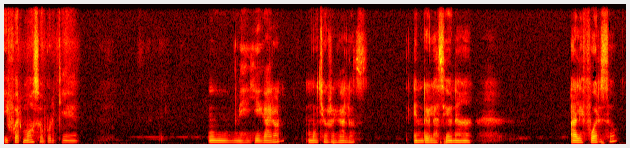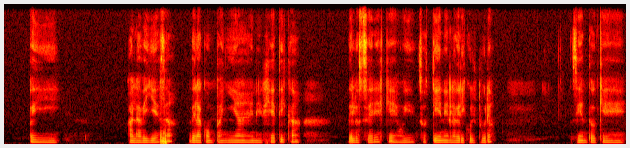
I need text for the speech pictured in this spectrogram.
y fue hermoso porque mm, me llegaron muchos regalos en relación a al esfuerzo y a la belleza de la compañía energética de los seres que hoy sostienen la agricultura. Siento que,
